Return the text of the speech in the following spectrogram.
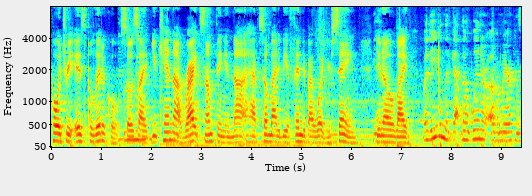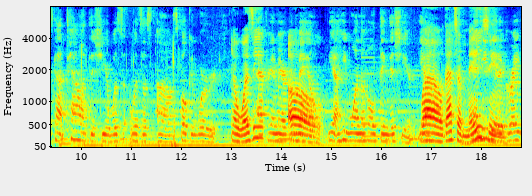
poetry is political so it's like you cannot write something and not have somebody be offended by what you're saying Yeah. you know like But even the the winner of America's Got Talent this year was was a uh, spoken word oh was he African American Oh. male. Yeah, he won the whole thing this year. Yeah. wow that's And amazing he did a great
